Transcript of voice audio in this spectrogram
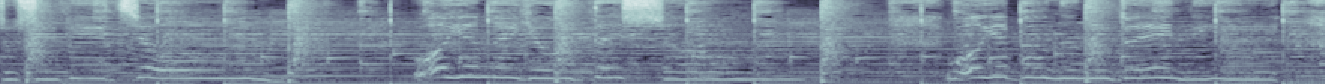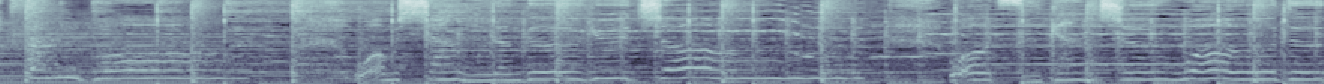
手新啤酒，我也没有对手，我也不能对你反驳。我们像两个宇宙，我自感着我的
